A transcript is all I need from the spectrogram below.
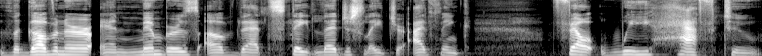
the governor and members of that state legislature, I think, felt we have to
